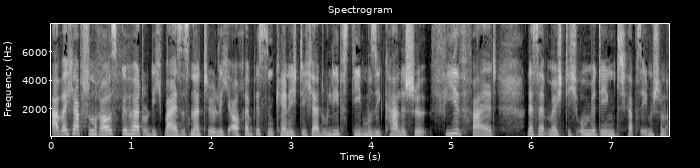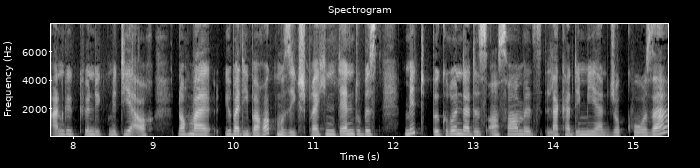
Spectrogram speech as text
Aber ich habe schon rausgehört und ich weiß es natürlich auch ein bisschen, kenne ich dich ja, du liebst die musikalische Vielfalt. Und deshalb möchte ich unbedingt, ich habe es eben schon angekündigt, mit dir auch nochmal über die Barockmusik sprechen, denn du bist Mitbegründer des Ensembles L'Accademia Giocosa.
